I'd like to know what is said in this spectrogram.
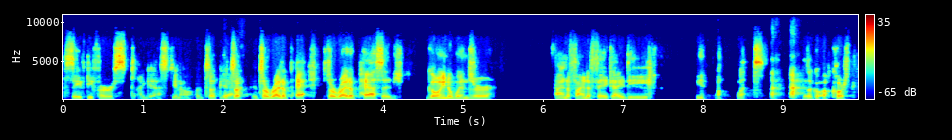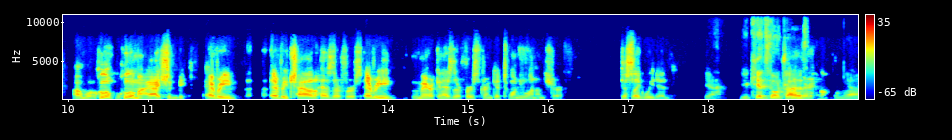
safety first. I guess you know it's a it's yeah. a it's a rite of pa- it's a rite of passage. Going to Windsor, trying to find a fake ID. You know, let's of course. Um, who who am I? I shouldn't be. Every every child has their first. Every American has their first drink at 21. I'm sure, just like we did. Yeah, you kids don't try this. Yeah,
